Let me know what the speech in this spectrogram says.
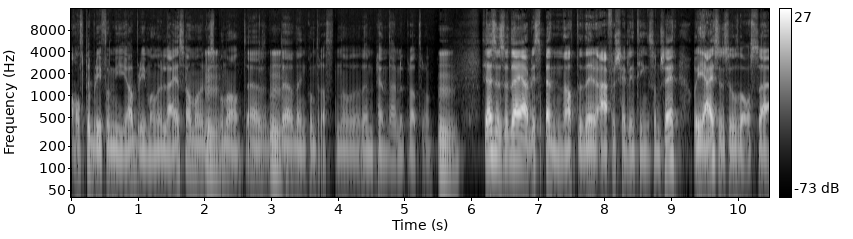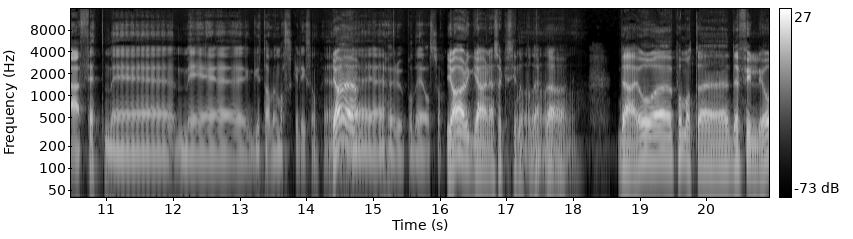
Alt det blir for mye av, blir man jo lei, så har man jo lyst på noe annet. Det er, det er jo den kontrasten og den pendelen du prater om. mm. Så jeg syns det er jævlig spennende at det er forskjellige ting som skjer. Og jeg syns jo det også er fett med, med gutta med maske, liksom. Jeg, Ja, ja, ja. Jeg, jeg hører jo på det også. Ja, er du gæren? Jeg skal ikke si noe på det. Det er, det er jo eh, på en måte Det fyller jo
